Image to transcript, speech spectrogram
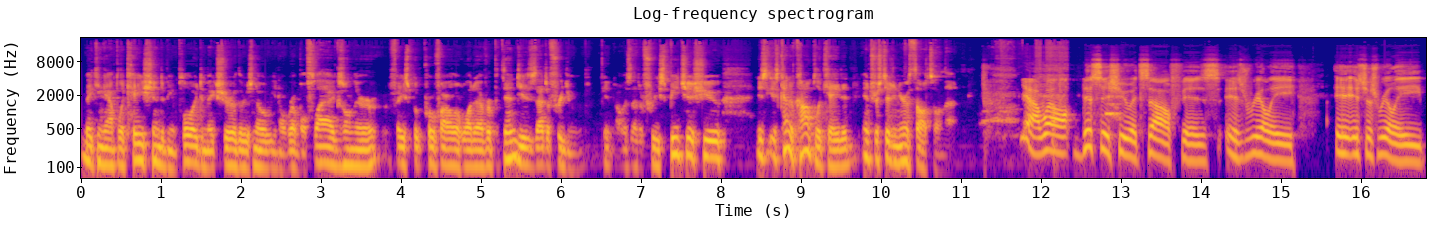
making application to be employed to make sure there's no you know rebel flags on their Facebook profile or whatever. But then is that a freedom? You know, is that a free speech issue? Is it's kind of complicated. Interested in your thoughts on that? Yeah, well, this issue itself is is really it's just really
